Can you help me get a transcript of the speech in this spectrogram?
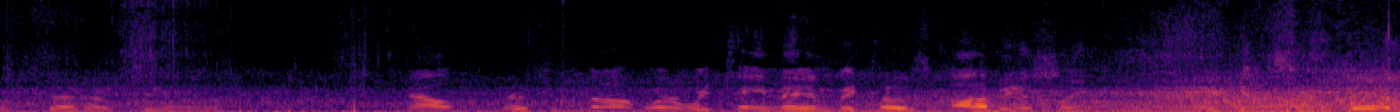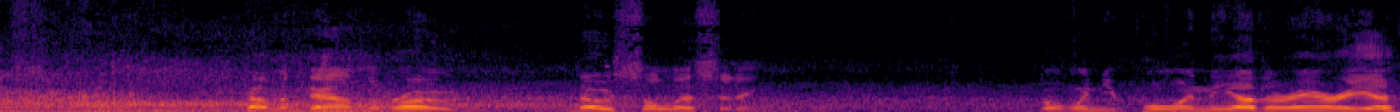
instead of being now, this is not where we came in because obviously we can see this coming down the road. No soliciting. But when you pull in the other area,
